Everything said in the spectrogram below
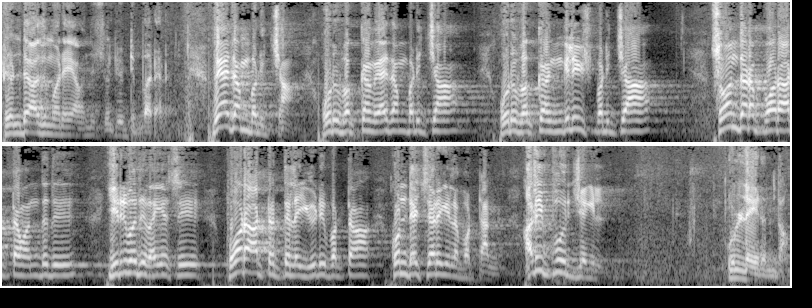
ரெண்டாவது முறையா வந்து சொல்லிட்டு போறார். வேதம் படிச்சான். ஒரு பக்கம் வேதம் படிச்சான். ஒரு பக்கம் இங்கிலீஷ் படிச்சான். சுதந்திர போராட்டம் வந்தது. இருபது வயசு போராட்டத்தில் ஈடுபட்டான். கொண்ட சிறையில் போட்டான் அலிப்பூர் ஜெயில். உள்ளே இருந்தான்.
